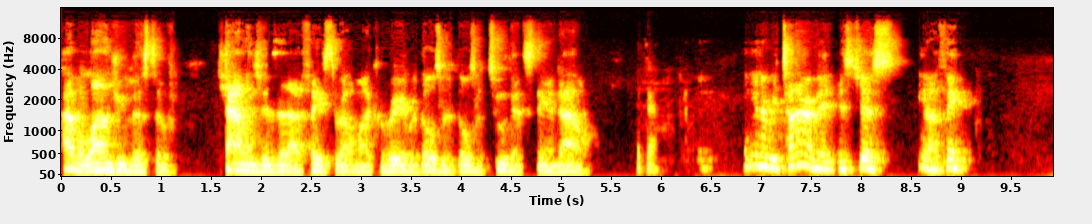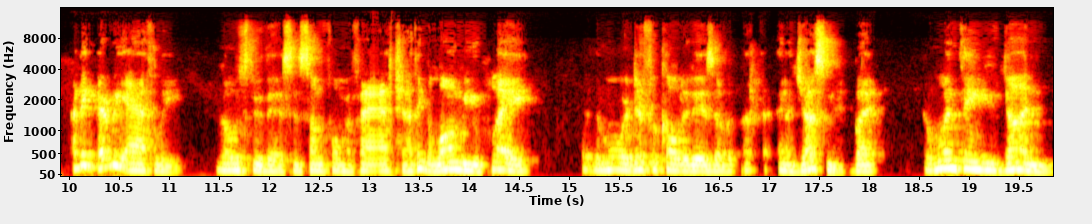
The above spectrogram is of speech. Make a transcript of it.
I have a laundry list of challenges that I faced throughout my career, but those are those are two that stand out. Okay. And then in retirement, it's just you know I think I think every athlete goes through this in some form or fashion. I think the longer you play, the more difficult it is of an adjustment. But the one thing you've done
